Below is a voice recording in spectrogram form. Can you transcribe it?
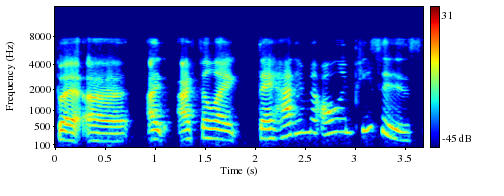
But uh, I I feel like they had him all in pieces.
